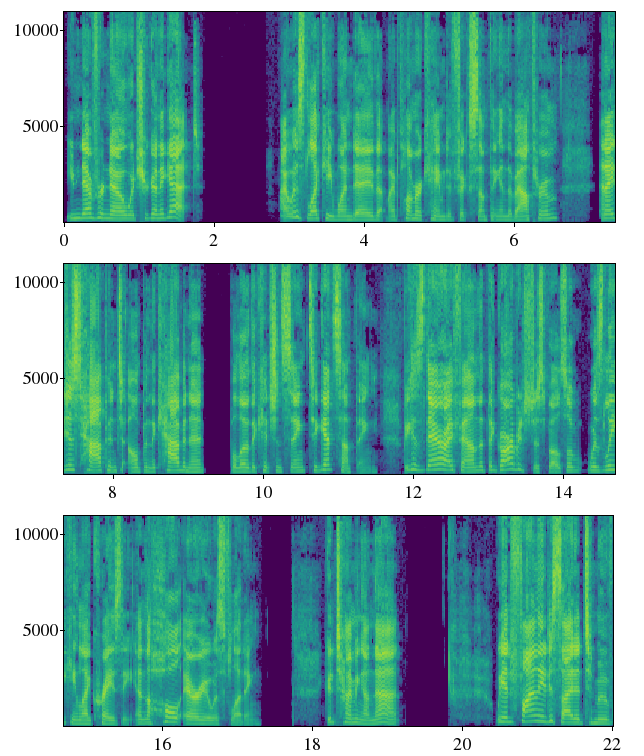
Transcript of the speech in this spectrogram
you never know what you're going to get. I was lucky one day that my plumber came to fix something in the bathroom, and I just happened to open the cabinet below the kitchen sink to get something because there I found that the garbage disposal was leaking like crazy and the whole area was flooding. Good timing on that. We had finally decided to move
